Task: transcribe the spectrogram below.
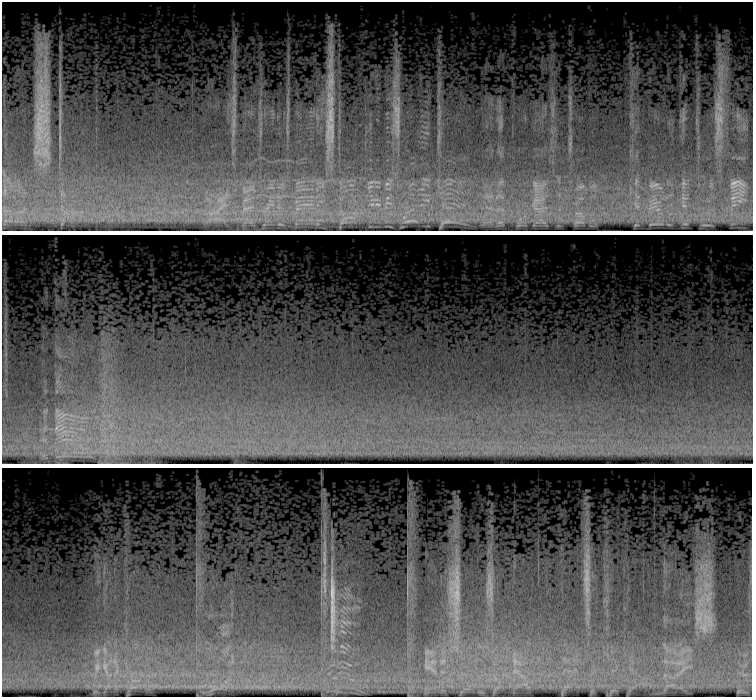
non-stop. Nice measuring his man. He's stalking him. He's ready, King. Man, that poor guy's in trouble. Can barely get to his feet. And now... We got a cover. One, two. And the shoulder's up now. That's a kick out. Nice. There's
